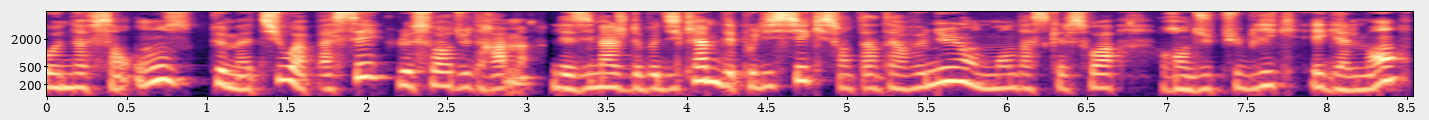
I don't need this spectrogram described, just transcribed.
au 911 que Matthew a passé le soir du drame. Les images de bodycam des policiers qui sont intervenus, on demande à ce qu'elles soient rendues publiques également,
